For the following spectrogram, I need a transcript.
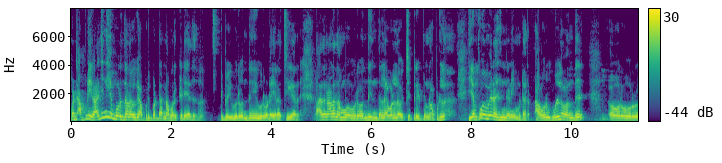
பட் அப்படி ரஜினியை பொறுத்த அளவுக்கு அப்படிப்பட்ட நபர் கிடையாது இப்போ இவர் வந்து இவருடைய ரசிகர். அதனால் நம்ம இவரை வந்து இந்த லெவலில் வச்சு ட்ரீட் பண்ணணும். அப்படிலாம் எப்போவுமே ரஜினி நினைக்க மாட்டார். அவருக்குள்ளே வந்து ஒரு ஒரு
